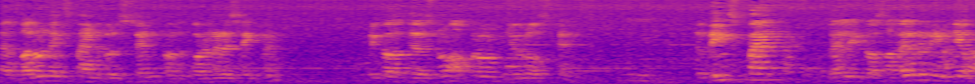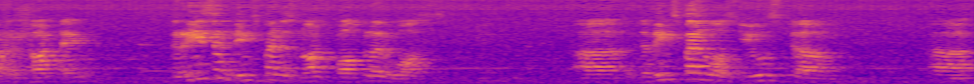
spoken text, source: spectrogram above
a balloon expandable stent from the coronary segment because there is no approved neuro stent. The wingspan, well, it was available in India for a short time. The reason wingspan is not popular was uh, the wingspan was used um, uh,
